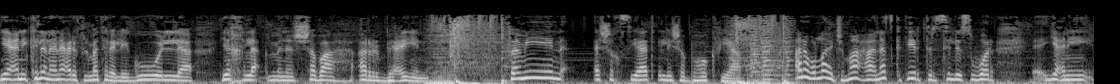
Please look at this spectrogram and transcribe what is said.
يعني كلنا نعرف المثل اللي يقول يخلق من الشبه أربعين. فمين الشخصيات اللي شبهوك فيها؟ أنا والله يا جماعة ناس كثير ترسل لي صور يعني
